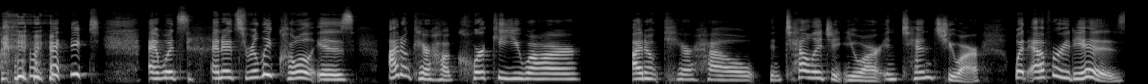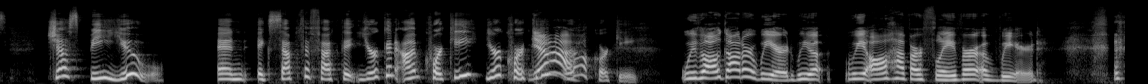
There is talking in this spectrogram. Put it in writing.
right? and what's and it's really cool is I don't care how quirky you are. I don't care how intelligent you are, intense you are, whatever it is, just be you and accept the fact that you're gonna i'm quirky you're quirky yeah. we're all quirky. We've all got our weird. We we all have our flavor of weird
